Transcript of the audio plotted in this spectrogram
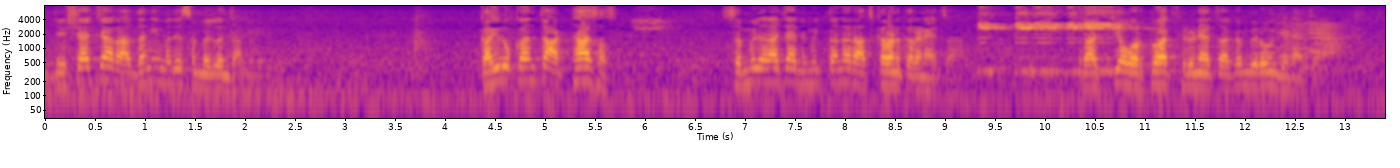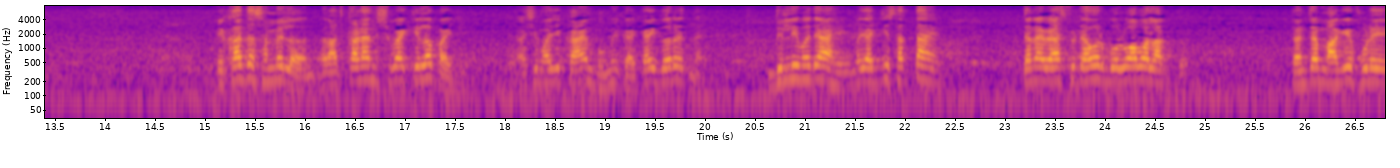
देशाच्या राजधानीमध्ये संमेलन झालं. काही लोकांचा अट्टहास असतो. संमेलनाच्या निमित्तानं राजकारण करण्याचा. राजकीय वर्तुळात फिरण्याचा किंवा मिरवून घेण्याचा. एखादं संमेलन राजकारणाशिवाय केलं पाहिजे अशी माझी कायम भूमिका आहे. काही गरज नाही. दिल्लीमध्ये आहे म्हणजे आजची सत्ता आहे त्यांना व्यासपीठावर बोलवावं लागतं. त्यांच्या मागे पुढे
